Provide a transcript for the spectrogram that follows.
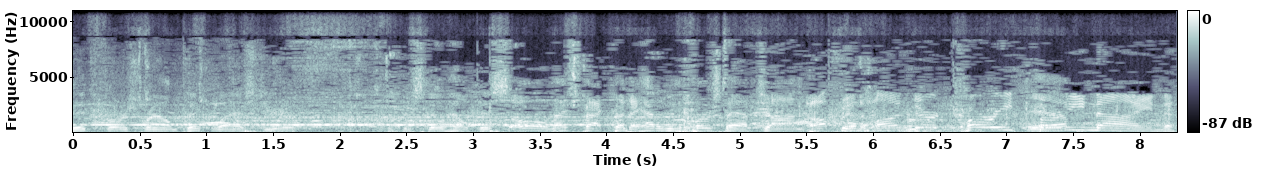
mid-first round pick last year. He can still help this. Oh, nice back cut. They had it in the first half, John. Up and under, Curry 39. Yep.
